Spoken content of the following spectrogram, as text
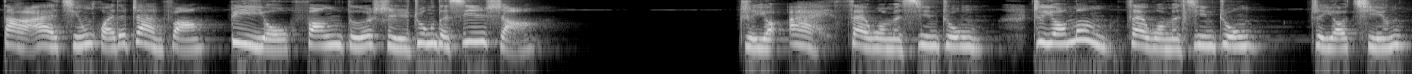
大爱情怀的绽放，必有方得始终的欣赏。只要爱在我们心中，只要梦在我们心中，只要情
